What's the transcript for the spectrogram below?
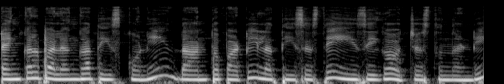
టెంకల్ పలంగా తీసుకొని దాంతోపాటు ఇలా తీసేస్తే ఈజీగా వచ్చేస్తుందండి.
